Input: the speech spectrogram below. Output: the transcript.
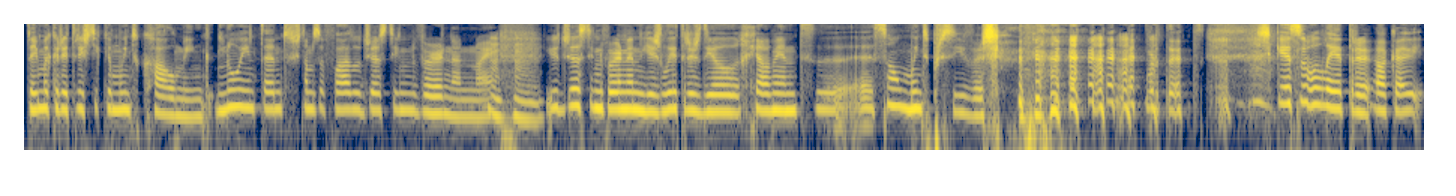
tem uma característica muito calming. No entanto, estamos a falar do Justin Vernon, não é? E o Justin Vernon e as letras dele realmente eh, são muito expressivas. Portanto, esqueçam a letra, ok?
